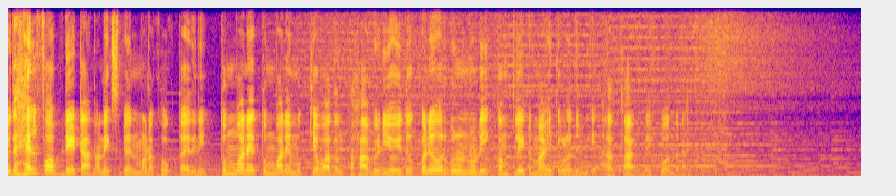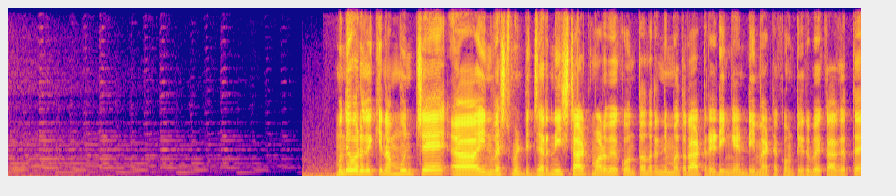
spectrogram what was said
ವಿತ್ ಹೆಲ್ಪ್ ಆಫ್ ಡೇಟಾ ನಾನು ಎಕ್ಸ್ಪ್ಲೇನ್ ಮಾಡಕ್ಕೆ ಹೋಗ್ತಾ ಇದ್ದೀನಿ ತುಂಬಾ ತುಂಬಾ ಮುಖ್ಯವಾದಂತಹ ವಿಡಿಯೋ ಇದು. ಕೊನೆವರೆಗೂ ನೋಡಿ ಕಂಪ್ಲೀಟ್ ಮಾಹಿತಿಗಳು ನಿಮಗೆ ಅರ್ಥ ಆಗಬೇಕು ಅಂದರೆ. ಮುಂದೆ ಬರೋದಕ್ಕಿಂತ ಮುಂಚೆ ಇನ್ವೆಸ್ಟ್ಮೆಂಟ್ ಜರ್ನಿ ಸ್ಟಾರ್ಟ್ ಮಾಡಬೇಕು ಅಂತಂದರೆ ನಿಮ್ಮ ಹತ್ರ ಟ್ರೇಡಿಂಗ್ ಆ್ಯಂಡ್ ಡಿಮ್ಯಾಟ್ ಅಕೌಂಟ್ ಇರಬೇಕಾಗುತ್ತೆ.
